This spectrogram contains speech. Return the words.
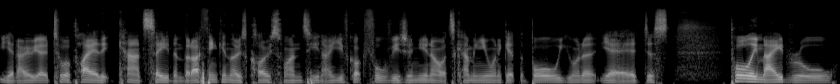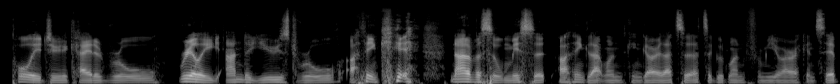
you know, to a player that can't see them. But I think in those close ones, you know, you've got full vision, you know it's coming, you want to get the ball, you want to, yeah, it just poorly made rule, poorly adjudicated rule, really underused rule. I think none of us will miss it. I think that one can go. That's a, that's a good one from you, I reckon, Seb.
